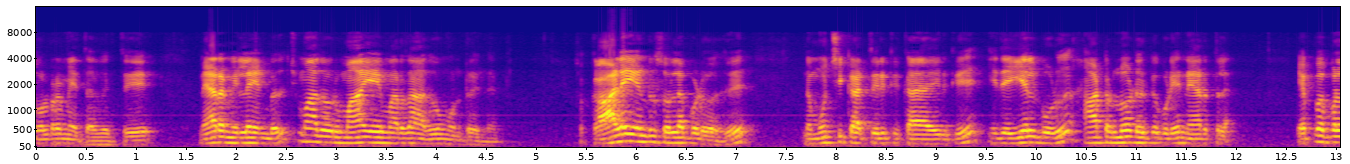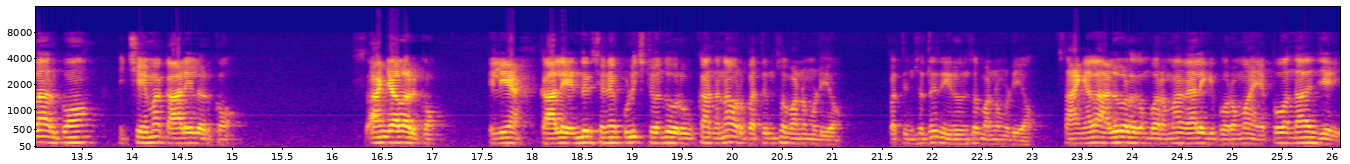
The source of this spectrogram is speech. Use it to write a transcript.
சொல்கிறோமே தவிர்த்து நேரம் இல்லை என்பது சும்மா அது ஒரு மாயை மாதிரி தான் அதுவும் ஒன்று இந்த ஸோ காலை என்று சொல்லப்படுவது இந்த மூச்சுக்காத்து இருக்கு கா இருக்குது இது இயல்போடு ஆற்றலோடு இருக்கக்கூடிய நேரத்தில். எப்பப்பெல்லாம் இருக்கும்? நிச்சயமாக காலையில் இருக்கும். சாயங்காலம் இருக்கும். இல்லையா? காலை எந்திரிச்சோடனே குளிச்சுட்டு வந்து ஒரு உட்காந்தோன்னா ஒரு பத்து நிமிஷம் பண்ண முடியும். பத்து நிமிஷத்துக்கு இருபது நிமிஷம் பண்ண முடியும். சாயங்காலம் அலுவலகம் போகிறோமா வேலைக்கு போகிறோமா எப்போ வந்தாலும் சரி.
